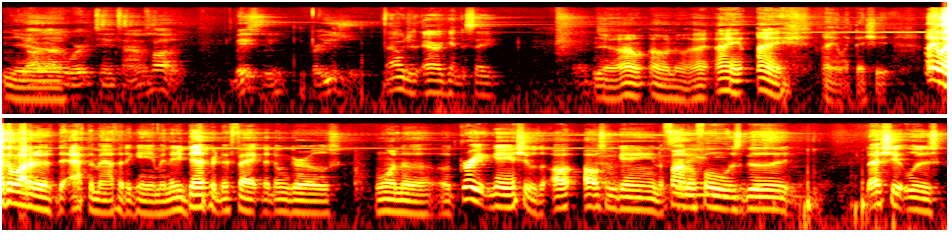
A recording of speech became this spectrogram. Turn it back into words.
Y'all Yeah. gotta work ten times harder, basically, per usual. That was just arrogant to say. Yeah, I don't, I don't know. I, I ain't, I ain't, I ain't like that shit. I ain't like a lot of the, the aftermath of the game, and they dampened the fact that them girls won a, a great game. Shit was an aw- awesome game. The final four was good. That shit was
